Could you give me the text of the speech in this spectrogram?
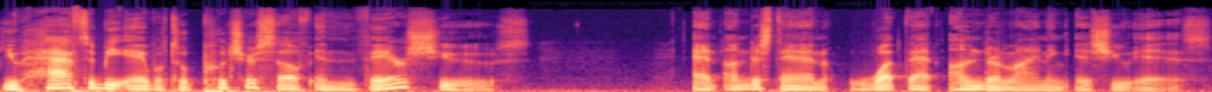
You have to be able to put yourself in their shoes and understand what that underlining issue is.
